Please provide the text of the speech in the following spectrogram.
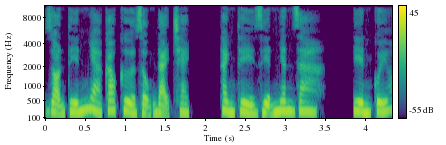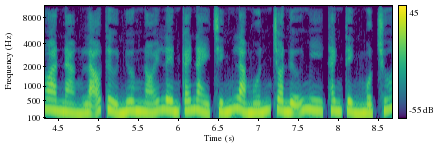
Dọn tiến nhà cao cửa rộng đại trạch, thành thể diện nhân ra. Tiền quế hoa nàng lão tử nương nói lên cái này chính là muốn cho nữ nhi thanh tỉnh một chút.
